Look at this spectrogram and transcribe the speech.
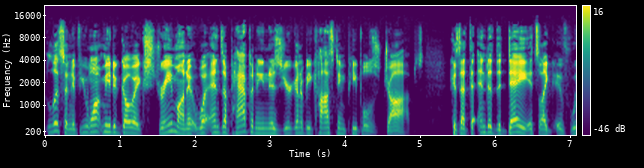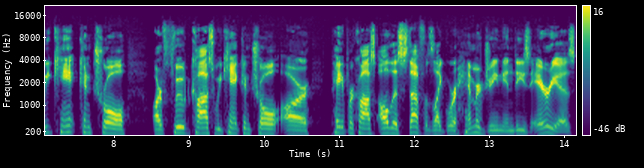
Listen, if you want me to go extreme on it, what ends up happening is you're going to be costing people's jobs. Because at the end of the day, it's like if we can't control our food costs. We can't control our paper costs. All this stuff is like we're hemorrhaging in these areas,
